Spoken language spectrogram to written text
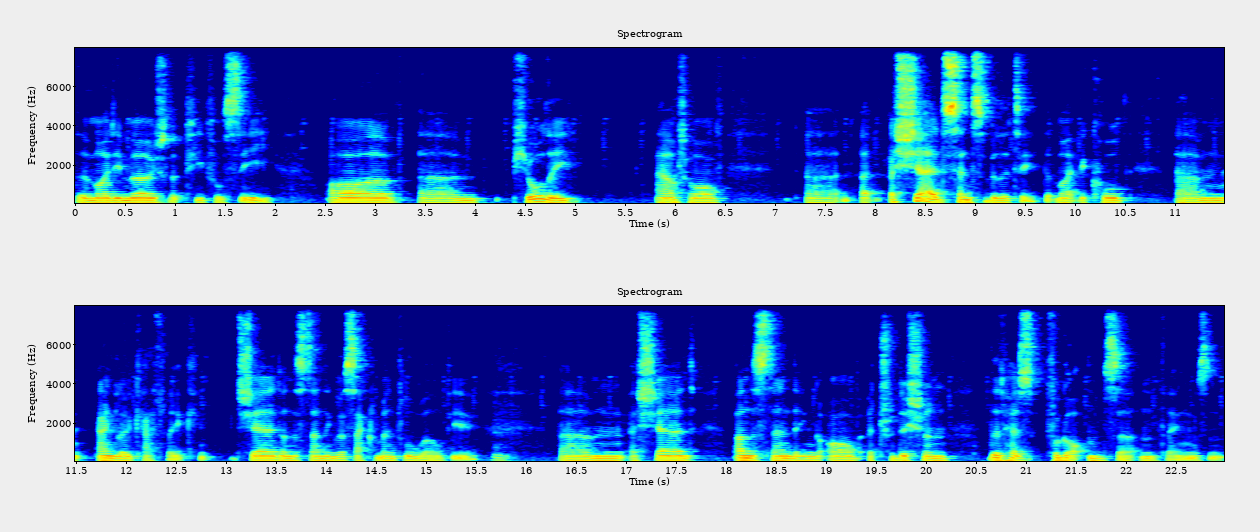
that might emerge that people see are um, purely out of uh, a, a, shared sensibility that might be called um, Anglo-Catholic, shared understanding of a sacramental worldview, mm. um, a shared understanding of a tradition that has forgotten certain things, and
